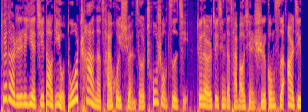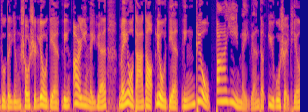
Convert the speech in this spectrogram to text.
Twitter 的这个业绩到底有多差呢？才会选择出售自己？Twitter 最新的财报显示，公司二季度的营收是六点零二亿美元，没有达到六点零六八亿美元的预估水平，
